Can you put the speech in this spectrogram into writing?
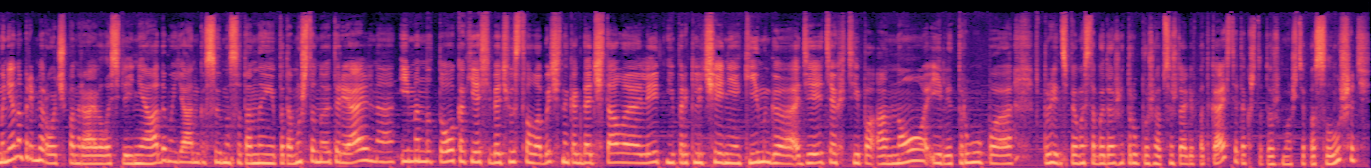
Мне, например, очень понравилась линия Адама Янга, сына сатаны, потому что, ну, это реально именно то, как я себя чувствовала обычно, когда читала «Летние приключения Кинга» о детях, типа «Оно» или «Трупа». В принципе, мы с тобой даже «Труп» уже обсуждали в подкасте, так что тоже можете послушать.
